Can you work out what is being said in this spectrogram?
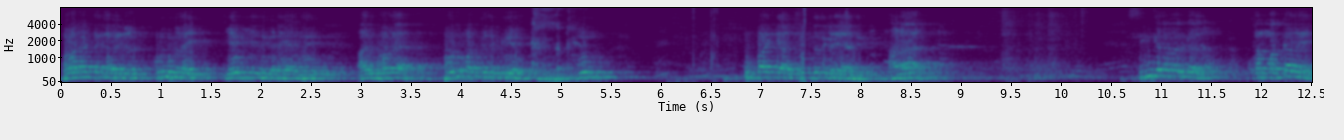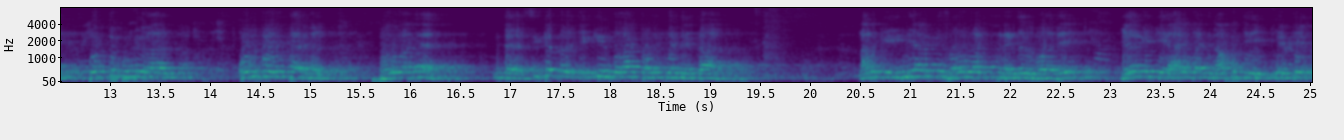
போராட்டக்காரர்கள் குண்டுகளை ஏவியது கிடையாது. அதுபோல பொதுமக்களுக்கு முன் துப்பாக்கியால் சுட்டது கிடையாது. ஆனால் சிங்களவர்கள் நம் மக்களை தொட்டு குண்டுகளால் கொண்டு வைத்தார்கள் பொதுவாக இந்த சிங்கங்கள் எங்கிருந்தெல்லாம் தொடங்கியது என்றால் நமக்கு இந்தியாவுக்கு சுதந்திரம் கிடைத்தது போலவே இலங்கைக்கு ஆயிரத்தி தொள்ளாயிரத்தி நாற்பத்தி எட்டில்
